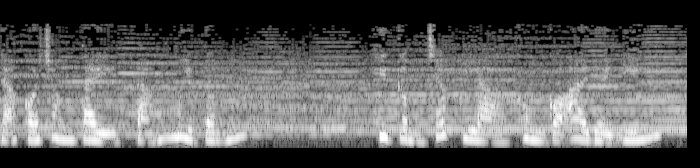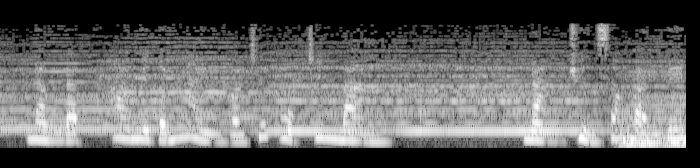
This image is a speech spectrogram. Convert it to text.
đã có trong tay 80 tấm. Khi cầm chắc là không có ai để ý, nàng đặt 20 tấm này vào chiếc hộp trên bàn. Nàng chuyển sang bàn bên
